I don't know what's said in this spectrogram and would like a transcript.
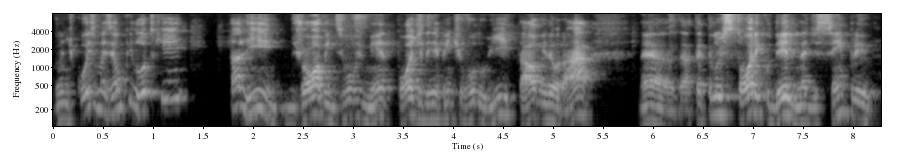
grande coisa, mas é um piloto que tá ali, jovem, desenvolvimento, pode de repente evoluir e tal, melhorar, né? Até pelo histórico dele, né? De sempre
